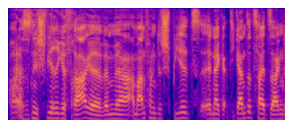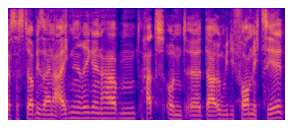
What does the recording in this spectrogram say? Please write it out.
Oh, das ist eine schwierige Frage. Wenn wir am Anfang des Spiels äh, der, die ganze Zeit sagen, dass das Derby seine eigenen Regeln haben hat und äh, da irgendwie die Form nicht zählt,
